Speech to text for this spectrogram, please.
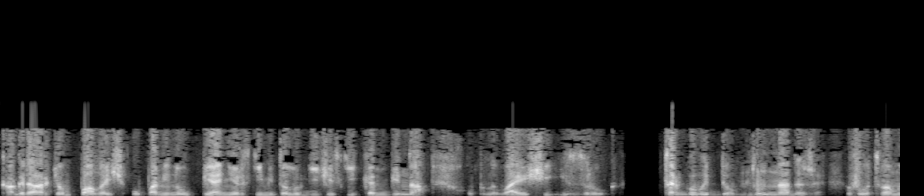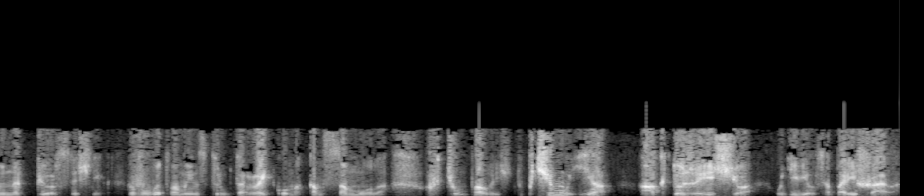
Когда Артем Павлович упомянул пионерский металлургический комбинат, уплывающий из рук. Торговый дом, ну надо же, вот вам и наперсточник, вот вам и инструктор райкома комсомола. Артем Павлович, ну почему я? А кто же еще? Удивился Порешайло.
